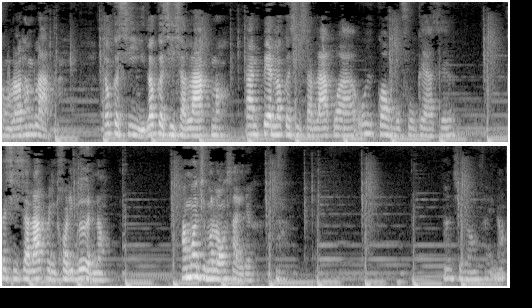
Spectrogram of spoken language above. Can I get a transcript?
ของเราทั้งหลังแล้วก็สีแล้วก็สีสลักเนาะด้านแป้นแล้วก็สีสลักว่าโอ้ยกล้องบุโฟกัสเยอะก็สีสลักเป็นทอริเบิร์ดเนาะามันจะมาลองใส่เด้อมันจะลองใส่เนาะ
